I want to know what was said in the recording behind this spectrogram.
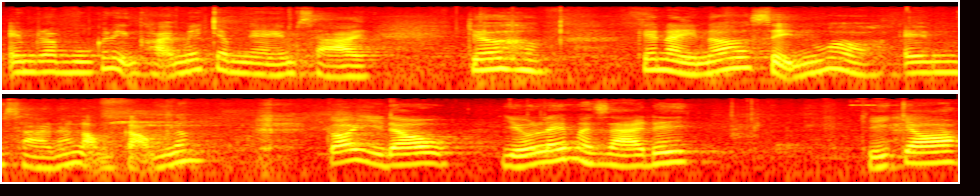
em ra mua cái điện thoại mấy trăm ngàn em xài. Chứ cái này nó xịn quá à. em xài nó lộng cộng lắm. Có gì đâu Giữ lấy mà xài đi. Chị cho.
